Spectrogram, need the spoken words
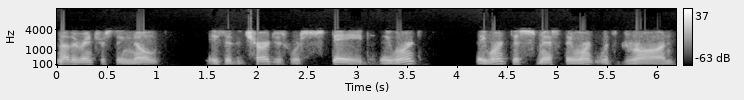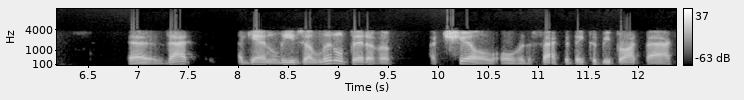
Another interesting note is that the charges were stayed. They weren't they weren't dismissed. They weren't withdrawn. Uh, that again leaves a little bit of a, a chill over the fact that they could be brought back.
